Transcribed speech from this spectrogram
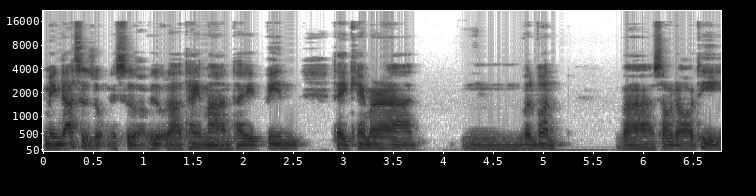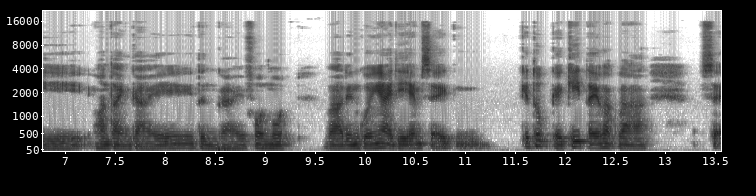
mình đã sử dụng để sửa. Ví dụ là thay màn thay pin thay camera um, vân vân. Và sau đó thì hoàn thành cái từng cái phone một. Và đến cuối ngày thì em sẽ kết thúc cái kit đấy hoặc là sẽ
